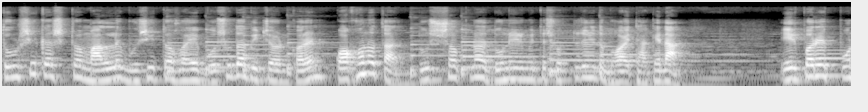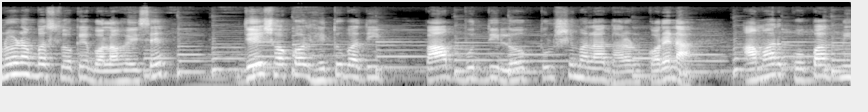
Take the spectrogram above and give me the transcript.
তুলসী কাষ্ঠ মাল্যে ভূষিত হয়ে বসুধা বিচরণ করেন, কখনো তার দুঃস্বপ্ন দুর্নির্মিত সত্যজনিত ভয় থাকে না। এরপরে পনেরো নম্বর শ্লোকে বলা হয়েছে, যে সকল হেতুবাদী, পাপ বুদ্ধি লোক তুলসীমালা ধারণ করে না, আমার কোপাগ্নি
